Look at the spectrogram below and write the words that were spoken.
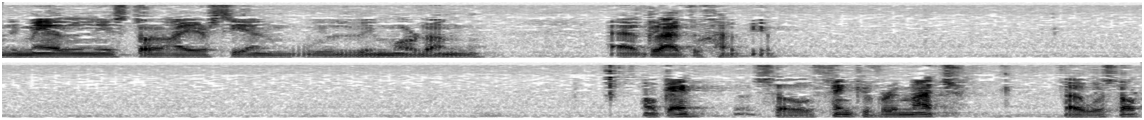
the mailing list or IRC and we'll be more than uh, glad to help you. Okay, so thank you very much. That was all.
